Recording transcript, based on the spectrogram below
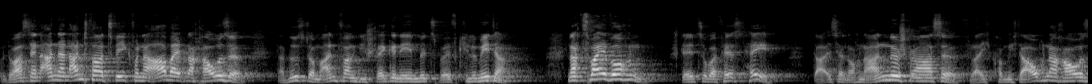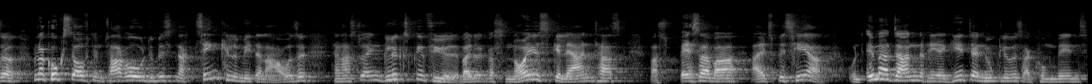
und du hast einen anderen Anfahrtsweg von der Arbeit nach Hause, dann wirst du am Anfang die Strecke nehmen mit 12 Kilometern. Nach zwei Wochen stellst du aber fest, hey, da ist ja noch eine andere Straße, vielleicht komme ich da auch nach Hause. Und dann guckst du auf den Tacho und du bist nach 10 Kilometern nach Hause, dann hast du ein Glücksgefühl, weil du etwas Neues gelernt hast, was besser war als bisher. Und immer dann reagiert der Nucleus accumbens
